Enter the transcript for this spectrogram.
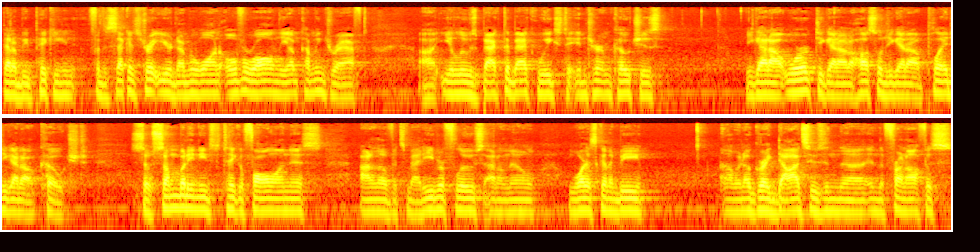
that'll be picking for the second straight year number one overall in the upcoming draft. Uh, you lose back to back weeks to interim coaches you got outworked, you got out hustled, you got outplayed, you got out coached. So somebody needs to take a fall on this. I don't know if it's Matt Eberflus. I don't know what it's going to be. Um, I know Greg Dodds, who's in the in the front office,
